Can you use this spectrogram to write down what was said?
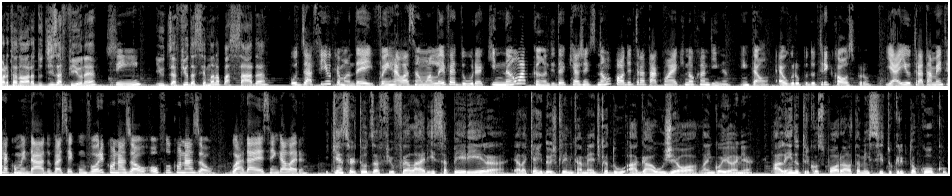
Agora tá na hora do desafio, né? Sim. E o desafio da semana passada. O desafio que eu mandei foi em relação a uma levedura que não a cândida, que a gente não pode tratar com a equinocandina. Então, é o grupo do tricósporo. E aí, o tratamento recomendado vai ser com voriconazol ou fluconazol. Guarda essa, hein, galera? E quem acertou o desafio foi a Larissa Pereira, ela que é R2 de Clínica Médica do HUGO, lá em Goiânia. Além do tricosporo, ela também cita o criptococo.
